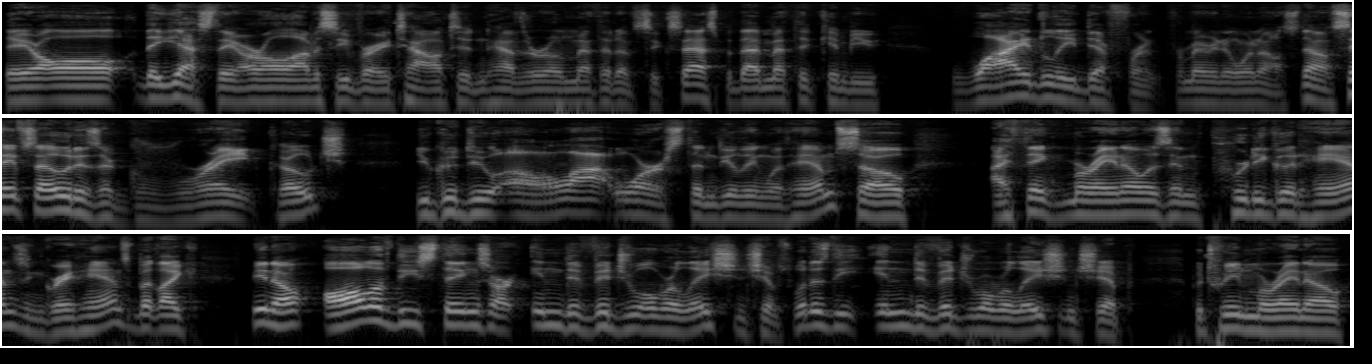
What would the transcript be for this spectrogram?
They are all they yes, they are all obviously very talented and have their own method of success, but that method can be widely different from everyone else. Now, Sayif Saud is a great coach you could do a lot worse than dealing with him. So I think Moreno is in pretty good hands and great hands. But like, you know, all of these things are individual relationships. What is the individual relationship between Moreno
